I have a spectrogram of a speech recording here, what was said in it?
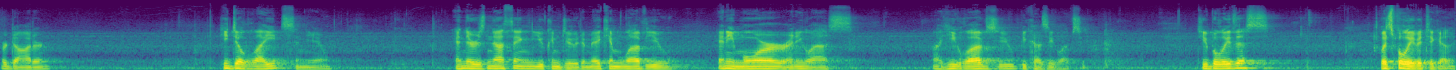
or daughter. He delights in you. And there's nothing you can do to make him love you any more or any less. Uh, he loves you because he loves you. Do you believe this? Let's believe it together.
